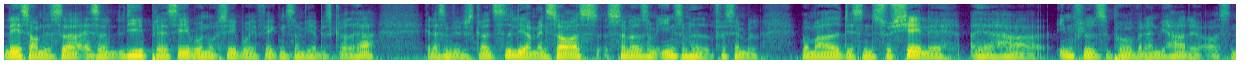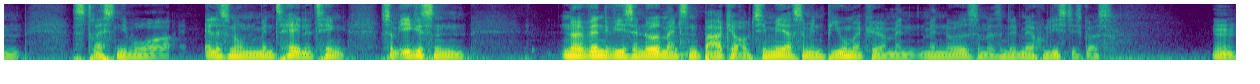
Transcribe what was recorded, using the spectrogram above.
læser om det, så altså lige placebo nocebo-effekten, som vi har beskrevet her, eller som vi har beskrevet tidligere, men så også sådan noget som ensomhed, for eksempel, hvor meget det sådan sociale øh, har indflydelse på, hvordan vi har det, og sådan stressniveauer, og alle sådan nogle mentale ting, som ikke sådan nødvendigvis er noget, man sådan bare kan optimere som en biomarkør, men, men noget, som er sådan lidt mere holistisk også. Mm.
